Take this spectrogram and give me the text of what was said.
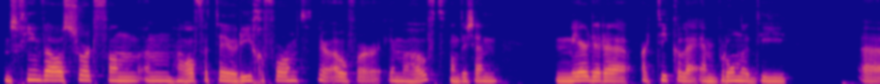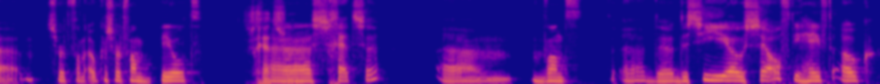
misschien wel een soort van een halve theorie gevormd erover in mijn hoofd. Want er zijn meerdere artikelen en bronnen die eh, soort van, ook een soort van beeld Schetsen. schetsen. Ehm, want de, de CEO zelf, die heeft ook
